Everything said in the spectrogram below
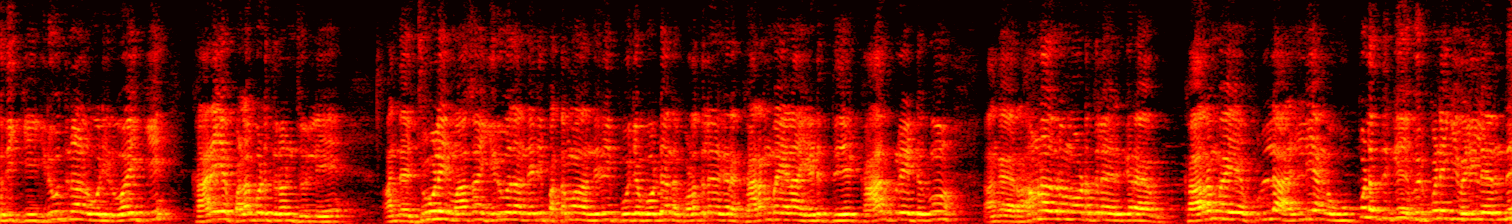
ஒதுக்கி இருபத்தி நாலு கோடி ரூபாய்க்கு கரையை பலப்படுத்துறோம்னு சொல்லி அந்த ஜூலை மாதம் இருபதாம் தேதி பத்தொன்பதாம் தேதி பூஜை போட்டு அந்த குளத்துல இருக்கிற கரம்பையெல்லாம் எடுத்து கார்ப்பரேட்டுக்கும் அங்கே ராமநாதபுரம் மாவட்டத்தில் இருக்கிற கரம்பையை ஃபுல்லாக அள்ளி அங்கே உப்பளத்துக்கு விற்பனைக்கு வெளியில இருந்து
